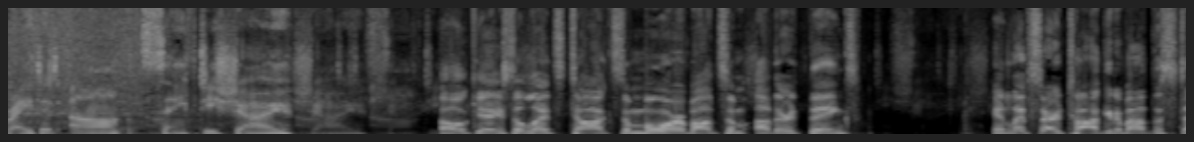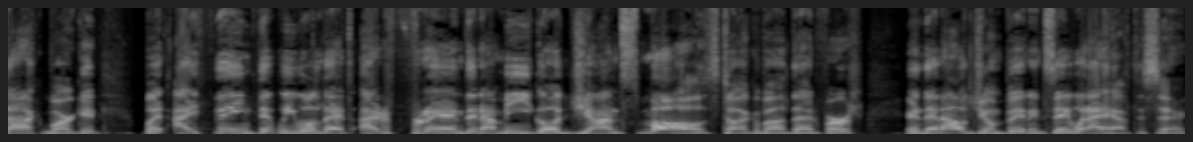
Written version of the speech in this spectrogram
Rated R Safety Show. Okay, so let's talk some more about some other things. And let's start talking about the stock market. But I think that we will let our friend and amigo John Smalls talk about that first. And then I'll jump in and say what I have to say.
